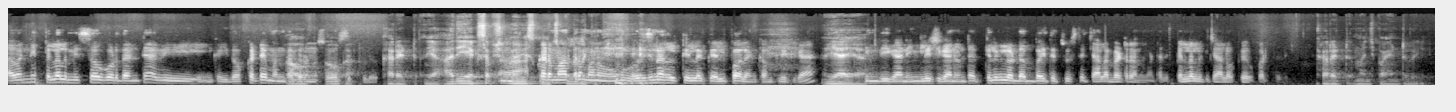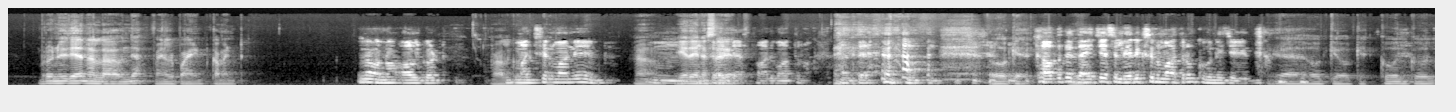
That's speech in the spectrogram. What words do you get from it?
అవన్నీ పిల్లలు మిస్ అవ్వకూడదంటే అవి ఇంకా ఇదొక్కటే మన దగ్గర ఉన్న సోర్స్ ఇప్పుడు. కరెక్ట్ యా అది ఎక్సెప్షన్ అక్కడ మాత్రం మనం ఒరిజినాలిటీలోకి వెళ్ళిపోలేం కంప్లీట్గా. హిందీ గానీ ఇంగ్లీష్ గానీ ఉంటే తెలుగులో డబ్బు అయితే చూస్తే చాలా బెటర్ అనమాట అది పిల్లలకి చాలా ఉపయోగపడుతుంది. కరెక్ట్ మంచి పాయింట్ బ్రో నీదేనా అలా ఉందా? Final point comment no no all good All మంచి సినిమాని ఏదైనా సరే. చేస్తాం అది మాత్రం. అంతే. ఓకే. కాకపోతే దయచేసి లిరిక్స్ మాత్రం కూని చేయొద్దు. Okay okay. Cool cool.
